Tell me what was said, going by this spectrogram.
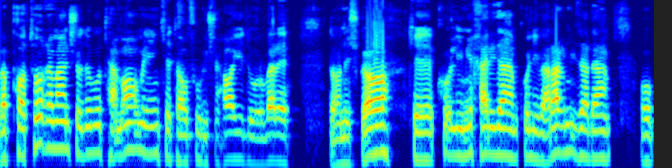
و پاتوق من شده بود تمام این کتاب فروشی های دوربر دانشگاه که کلی می خریدم کلی ورق می زدم و خب،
